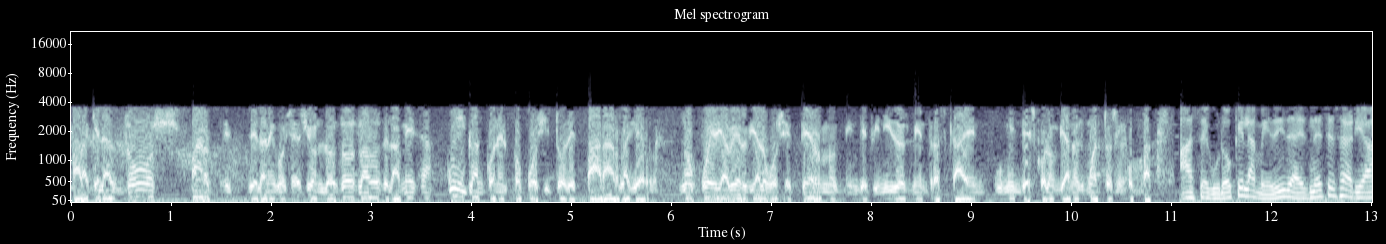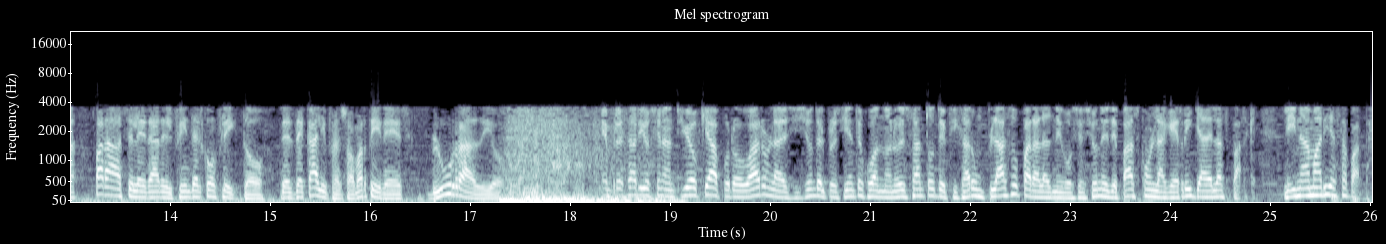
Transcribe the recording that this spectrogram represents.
para que las dos partes de la negociación, los dos lados de la mesa, cumplan con el propósito de parar la guerra. No puede haber diálogos eternos e indefinidos mientras caen humildes colombianos muertos en combate. Aseguró que la medida es necesaria para acelerar el fin del conflicto. Desde Cali, François Martínez, Blue Radio. Empresarios en Antioquia aprobaron la decisión del presidente Juan Manuel Santos de fijar un plazo para las negociaciones de paz con la guerrilla de las FARC. Lina María Zapata.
